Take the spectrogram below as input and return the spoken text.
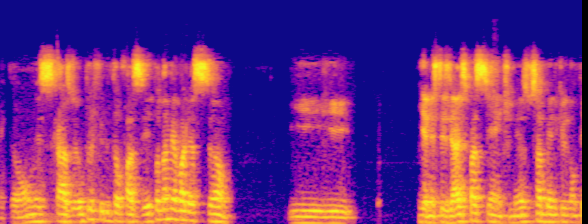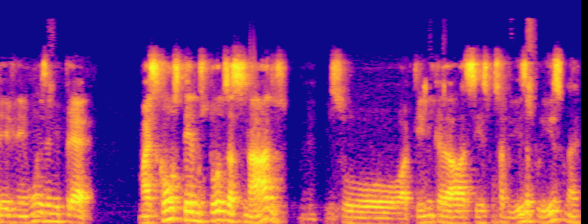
Então, nesses casos, eu prefiro então fazer toda a minha avaliação e, e anestesiar esse paciente, mesmo sabendo que ele não teve nenhum exame pré, mas com os termos todos assinados, isso, a clínica ela se responsabiliza por isso, né?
